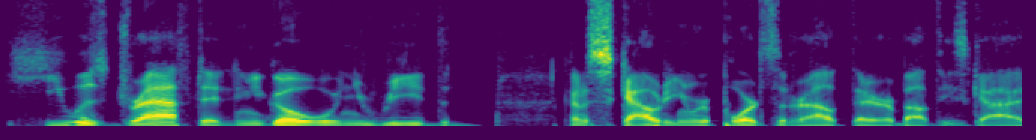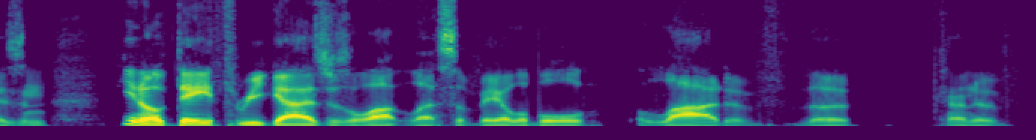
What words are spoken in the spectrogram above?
he was drafted, and you go and you read the kind of scouting reports that are out there about these guys. And, you know, day three guys, there's a lot less available. A lot of the kind of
